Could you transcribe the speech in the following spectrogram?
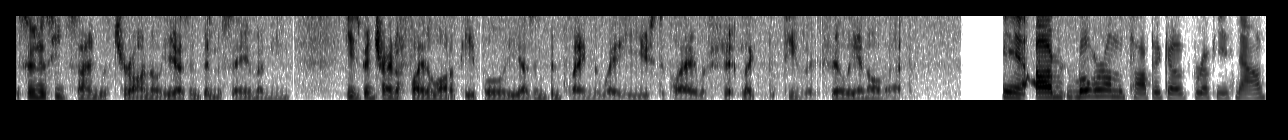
as soon as he'd signed with Toronto, he hasn't been the same. I mean, he's been trying to fight a lot of people. He hasn't been playing the way he used to play with fit, like teams like Philly and all that. Yeah. Um. While we're on the topic of rookies now,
